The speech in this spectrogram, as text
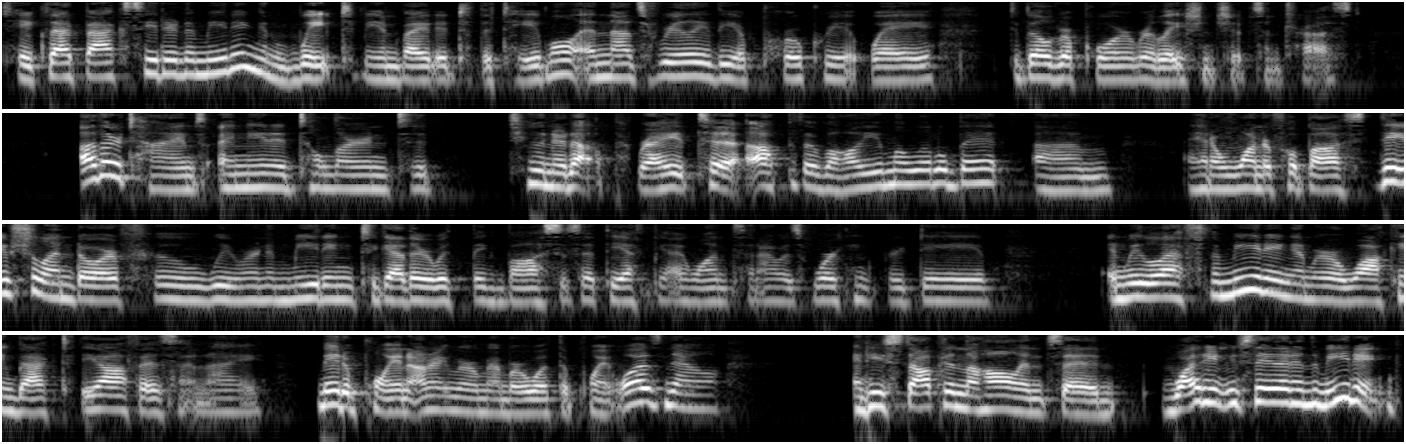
take that back seat at a meeting and wait to be invited to the table. And that's really the appropriate way to build rapport, relationships, and trust. Other times, I needed to learn to tune it up, right? To up the volume a little bit. Um, I had a wonderful boss, Dave Schlendorf, who we were in a meeting together with big bosses at the FBI once, and I was working for Dave. And we left the meeting and we were walking back to the office, and I made a point. I don't even remember what the point was now. And he stopped in the hall and said, Why didn't you say that in the meeting?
